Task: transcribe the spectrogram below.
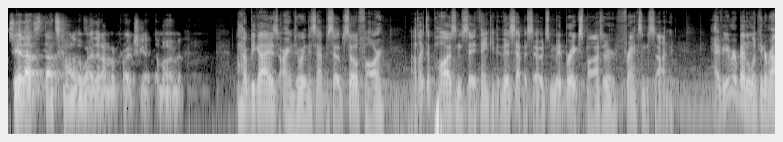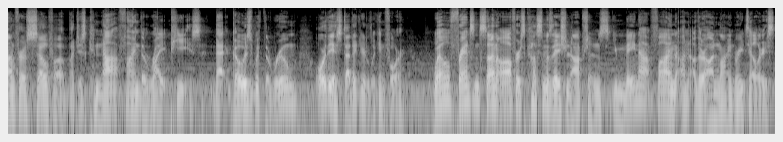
so yeah, that's that's kind of the way that I'm approaching it at the moment. I hope you guys are enjoying this episode so far. I'd like to pause and say thank you to this episode's mid-break sponsor, France and Son. Have you ever been looking around for a sofa but just cannot find the right piece that goes with the room or the aesthetic you're looking for? Well, France and Son offers customization options you may not find on other online retailers.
